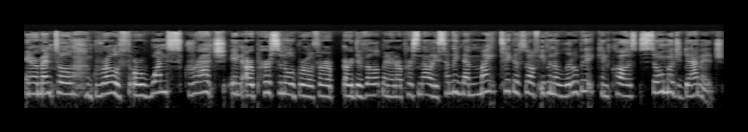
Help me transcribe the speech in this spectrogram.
in our mental growth or one scratch in our personal growth or our development and our personality, something that might take us off even a little bit can cause so much damage.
